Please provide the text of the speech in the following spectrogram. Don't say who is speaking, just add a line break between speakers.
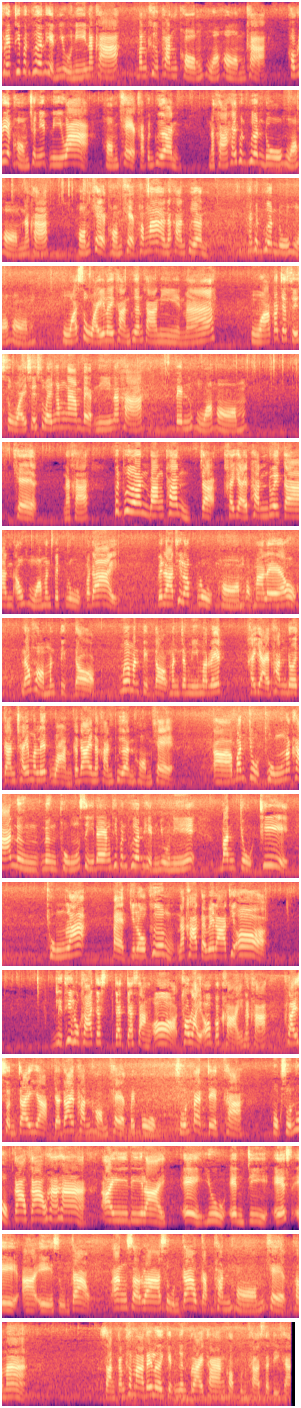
คลิปที่เพื่อนๆเห็นอยู่นี้นะคะ มันคือพันธุ์ของหัวหอมค่ะ เขาเรียกหอมชนิดนี้ว่าหอมแขกค่ะเพื่อนๆนะคะ ให้เพื่อนๆดูหัวหอมนะคะ หอมแขกหอมแขกพม่านะคะเพื่อนให้เพื่อนๆดูหัวหอม หัวสวยเลยค่ะเพื่อนคะนี่เห็นไหมหัวก็จะสวยๆสวยๆงามๆแบบนี้นะคะ เป็นหัวหอมแขกนะคะ เพื่อนๆบางท่านจะขยายพันธุ์ด้วยการเอาหัวมันไปปลูกก็ได้ เวลาที่เราปลูกหอมออกมาแล้ว แล้วหอมมันติดดอก เมื่อมันติดดอกมันจะมีเมล็ด ขยายพันธุ์โดยการใช้เมล็ดหวานก็ได้นะคะเพื่อนหอมแขกอ่บรรจุถุงนะคะหนึ่งหนึ่งถุงสีแดงที่เพื่อนๆเห็นอยู่นี้ บรรจุที่ถุงละ 8 กิโลครึ่งนะคะ แต่เวลาที่อ้อ ที่ลูกค้าจะจะจะสั่งอ้อ เท่าไหร่อ้อก็ขายนะคะ ใครสนใจอยากจะได้พันหอมแขกไปปลูก 087 ค่ะ 6069955 ID line A U N G S A R A 09 อังสรา 09 กับพันหอมแขกพม่า สั่งกันเข้ามาได้เลยเก็บเงินปลายทางขอบคุณค่ะ สวัสดีค่ะ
